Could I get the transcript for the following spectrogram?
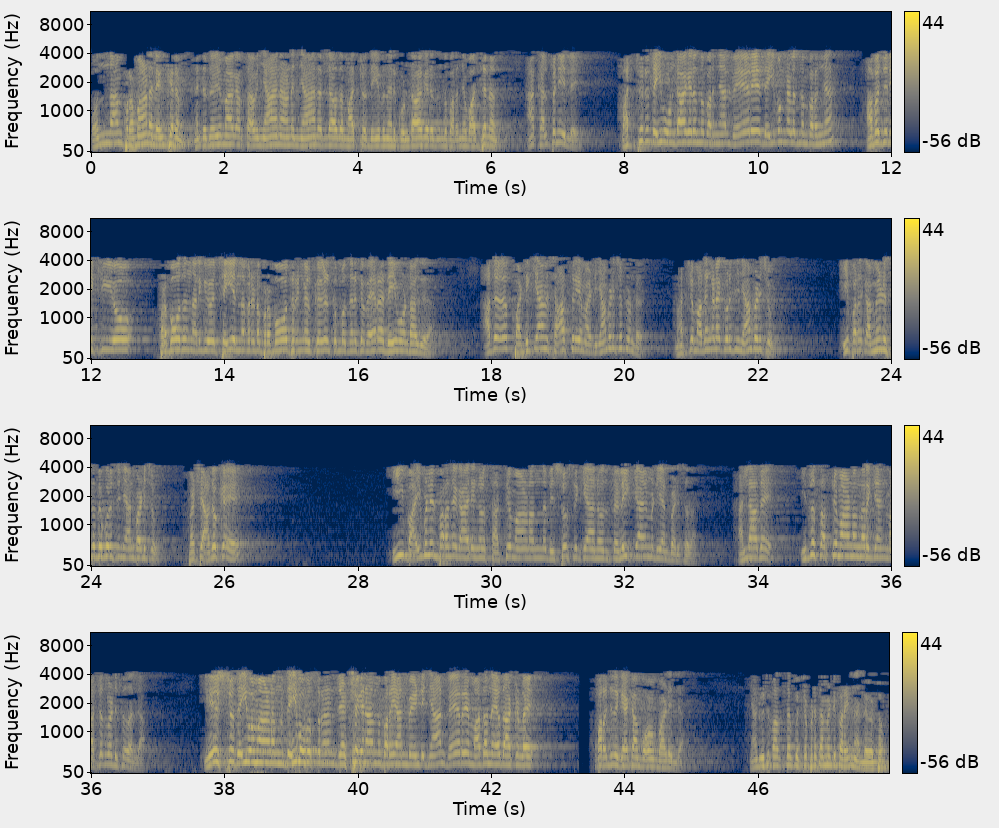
ഒന്നാം പ്രമാണ ലംഘനം. നിന്റെ ദൈവമാ കർത്താവ് ഞാനാണ് ഞാനല്ലാതെ മറ്റൊരു ദൈവം നിനക്ക് ഉണ്ടാകരുതെന്ന് പറഞ്ഞ വചനം. ആ കൽപ്പനയില്ലേ? മറ്റൊരു ദൈവം ഉണ്ടാകരുതെന്ന് പറഞ്ഞാൽ വേറെ ദൈവങ്ങളെന്നും പറഞ്ഞ് അവതരിക്കുകയോ പ്രബോധനം നൽകുകയോ ചെയ്യുന്നവരുടെ പ്രബോധനങ്ങൾ കേൾക്കുമ്പോൾ നിനക്ക് വേറെ ദൈവം ഉണ്ടാകുക. അത് പഠിക്കാൻ ശാസ്ത്രീയമായിട്ട് ഞാൻ പഠിച്ചിട്ടുണ്ട്. മറ്റു മതങ്ങളെക്കുറിച്ച് ഞാൻ പഠിച്ചു. ഈ പറഞ്ഞ കമ്മ്യൂണിസത്തെ കുറിച്ച് ഞാൻ പഠിച്ചു. പക്ഷെ അതൊക്കെ ഈ ബൈബിളിൽ പറഞ്ഞ കാര്യങ്ങൾ സത്യമാണെന്ന് വിശ്വസിക്കാനോ അത് തെളിയിക്കാനും വേണ്ടി ഞാൻ പഠിച്ചതാണ്. അല്ലാതെ ഇത് സത്യമാണെന്നറിയാൻ മറ്റത് പഠിച്ചതല്ല. യേശു ദൈവമാണെന്ന് ദൈവപുത്രൻ രക്ഷകനാണെന്ന് പറയാൻ വേണ്ടി ഞാൻ വേറെ മത നേതാക്കളെ പറഞ്ഞത് കേൾക്കാൻ പോകാൻ പാടില്ല. ഞാൻ ഒരു മതത്തെ കുറ്റപ്പെടുത്താൻ വേണ്ടി പറയുന്നതല്ല കേട്ടോ.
